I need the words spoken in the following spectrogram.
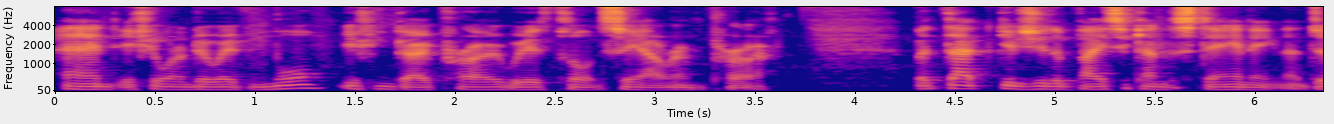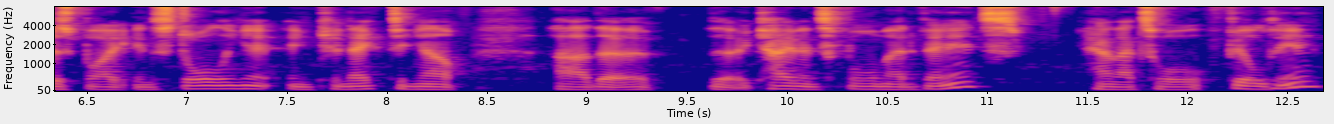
And if you want to do even more, you can go pro with Fluent CRM Pro. But that gives you the basic understanding that just by installing it and connecting up uh, the the Kadence Form Advance, how that's all filled in,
